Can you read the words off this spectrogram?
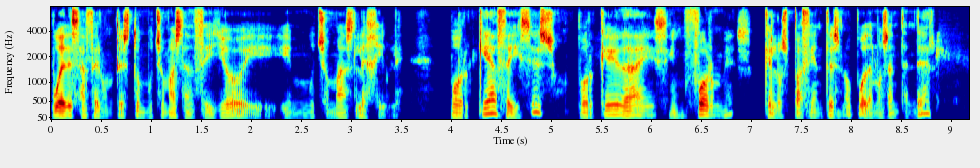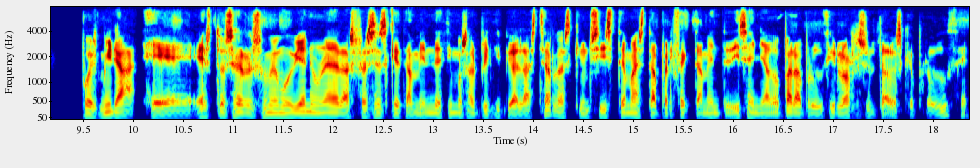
puedes hacer un texto mucho más sencillo y, mucho más legible. ¿Por qué hacéis eso? ¿Por qué dais informes que los pacientes no podemos entender? Pues mira, eh, esto se resume muy bien en una de las frases que también decimos al principio de las charlas, que un sistema está perfectamente diseñado para producir los resultados que produce.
